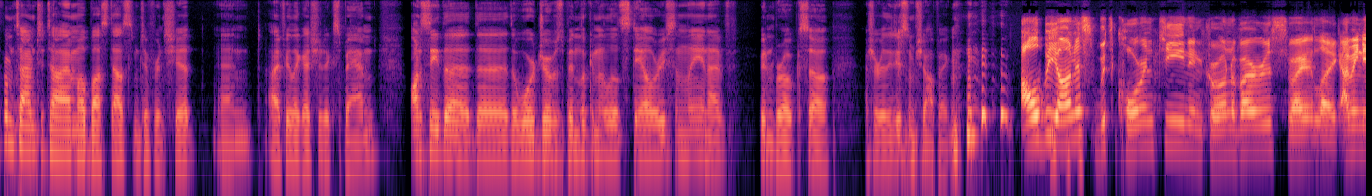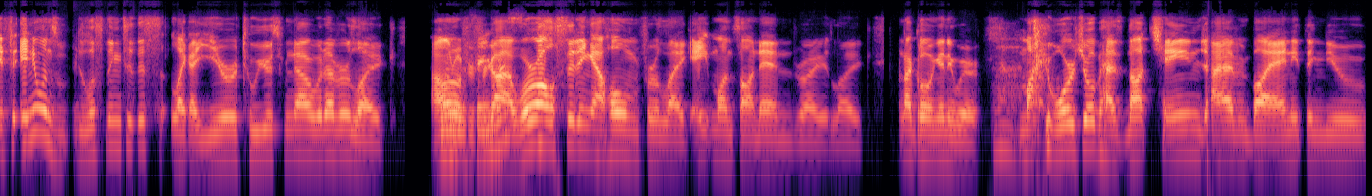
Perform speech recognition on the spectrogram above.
from time to time I'll bust out some different shit, and I feel like I should expand. Honestly, the the the wardrobe has been looking a little stale recently, and I've been broke, so I should really do some shopping. I'll be honest with quarantine and coronavirus, right? Like, I mean, if anyone's listening to this like a year or two years from now or whatever, like, I don't When know if you forgot, we're all sitting at home for like eight months on end, right? Like, we're not going anywhere. My wardrobe has not changed. I haven't bought anything new.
